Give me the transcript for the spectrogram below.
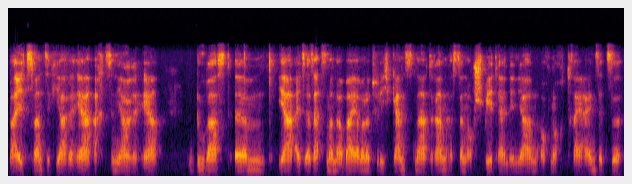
bald 20 Jahre her, 18 Jahre her Du warst ähm, ja als Ersatzmann dabei, aber natürlich ganz nah dran, hast dann auch später in den Jahren auch noch drei Einsätze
